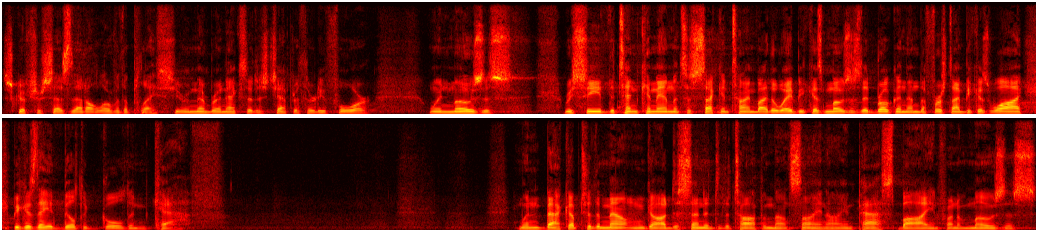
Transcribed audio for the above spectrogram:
Scripture says that all over the place. You remember in Exodus chapter 34 when Moses received the Ten Commandments a second time, by the way, because Moses had broken them the first time. Because why? Because they had built a golden calf. Went back up to the mountain, God descended to the top of Mount Sinai and passed by in front of Moses.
